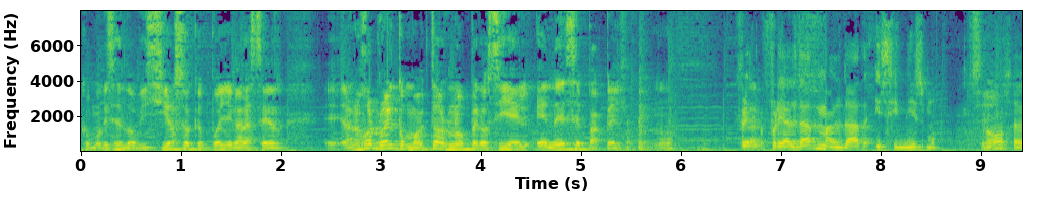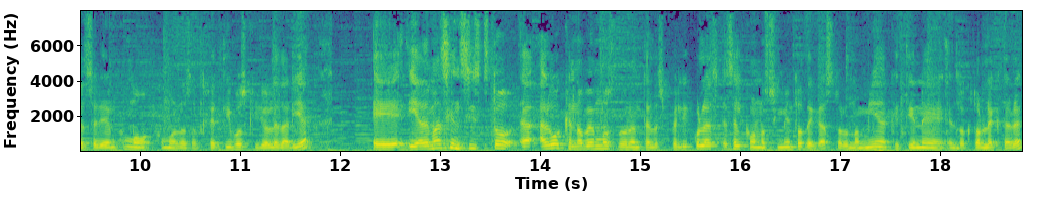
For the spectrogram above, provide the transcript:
como dices, lo vicioso que puede llegar a ser. eh, a lo mejor no él como actor, ¿no? Pero sí él en ese papel, ¿no? Fri- frialdad, maldad y cinismo, Sí. ¿no? O sea, serían como, como los adjetivos que yo le daría. Eh, y además, insisto, algo que no vemos durante las películas es el conocimiento de gastronomía que tiene el doctor Lecter, ¿eh?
